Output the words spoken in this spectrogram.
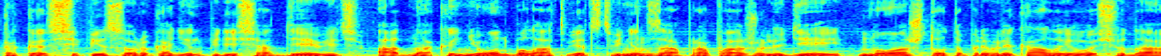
как SCP-4159. Однако не он был ответственен за пропажу людей, но что-то привлекало его сюда.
